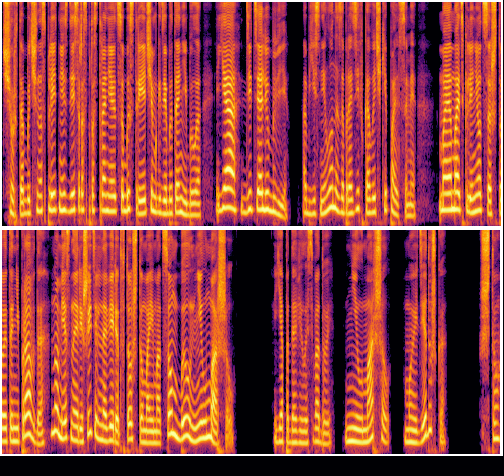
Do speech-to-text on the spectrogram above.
Чёрт, обычно сплетни здесь распространяются быстрее, чем где бы то ни было. Я — дитя любви», — объяснил он, изобразив кавычки пальцами. «Моя мать клянется, что это неправда, но местные решительно верят в то, что моим отцом был Нил Маршалл». Я подавилась водой. «Нил Маршалл? Мой дедушка?» «Что?»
